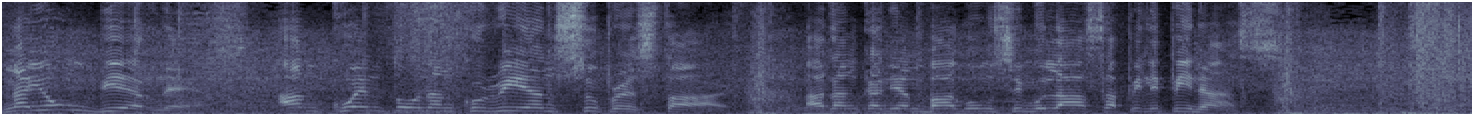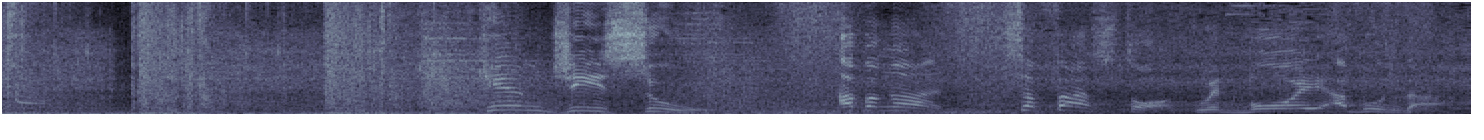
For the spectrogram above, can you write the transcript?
Ngayong biyernes, ang kwento ng Korean superstar at ang kanyang bagong simula sa Pilipinas. Kim Ji-soo. Abangan sa Fast Talk with Boy Abunda.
